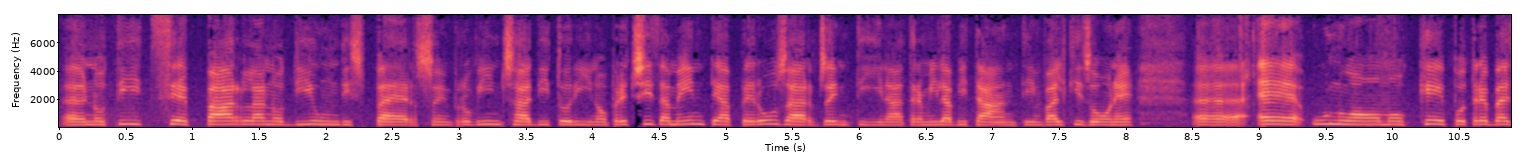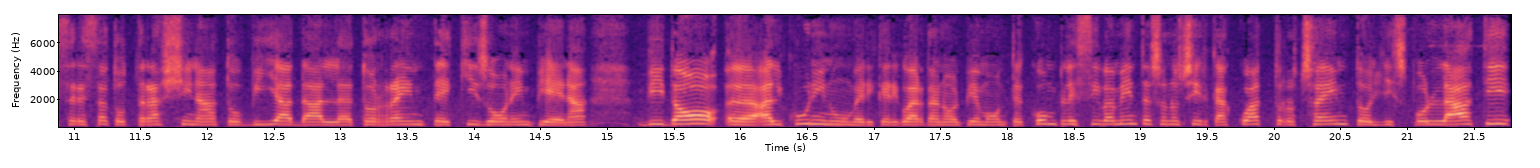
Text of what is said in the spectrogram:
eh, notizie parlano di un disperso in provincia di Torino, precisamente a Perosa Argentina, 3.000 abitanti, in Valchisone. Eh, è un uomo che potrebbe essere stato trascinato via dal torrente Chisone in piena. Vi do eh, alcuni numeri che riguardano il Piemonte. Complessivamente sono circa 400 gli sfollati,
